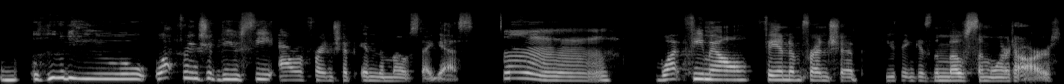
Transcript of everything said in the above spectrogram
who do you, what friendship do you see our friendship in the most? I guess. Hmm. What female fandom friendship do you think is the most similar to ours?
